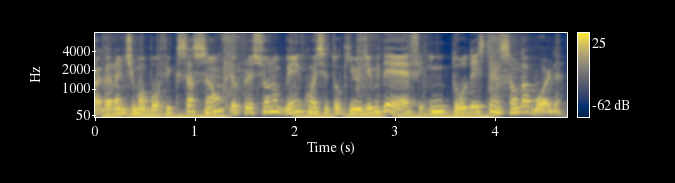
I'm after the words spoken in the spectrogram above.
Para garantir uma boa fixação, eu pressiono bem com esse toquinho de MDF em toda a extensão da borda.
